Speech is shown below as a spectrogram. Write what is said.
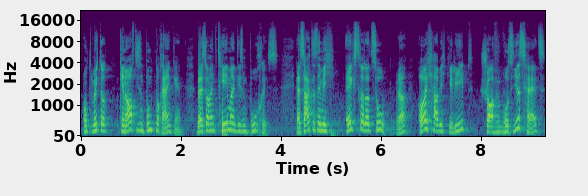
und möchte genau auf diesen Punkt noch eingehen, weil es auch ein Thema in diesem Buch ist. Er sagt es nämlich extra dazu. Ja? Euch habe ich geliebt, schau, wo ihr seid,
